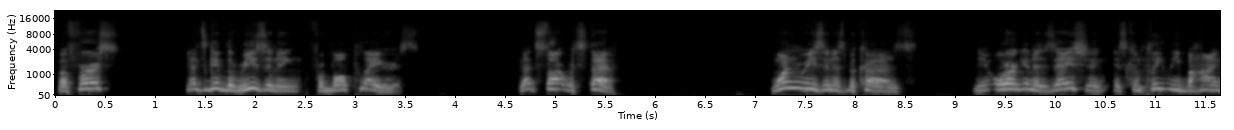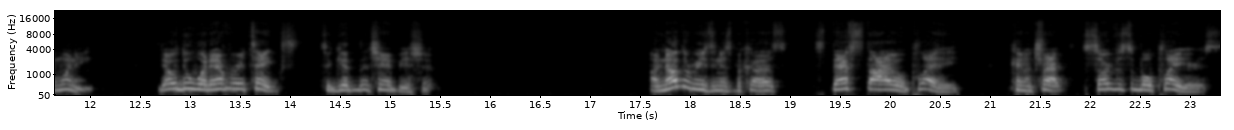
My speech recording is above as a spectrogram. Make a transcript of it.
But first, let's give the reasoning for both players. Let's start with Steph. One reason is because the organization is completely behind winning. They'll do whatever it takes to get the championship. Another reason is because Steph's style of play can attract serviceable players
